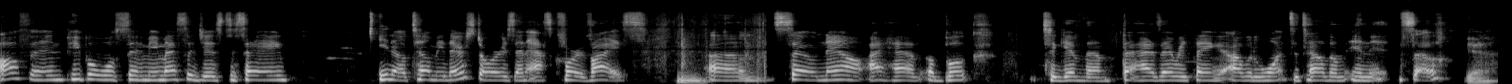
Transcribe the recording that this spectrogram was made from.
often people will send me messages to say, you know, tell me their stories and ask for advice. Mm. Um, so now I have a book to give them that has everything I would want to tell them in it. So, yeah,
